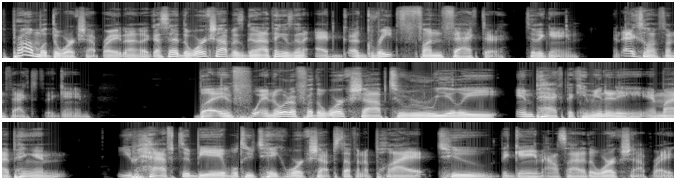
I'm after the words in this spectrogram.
the problem with the workshop, right? Like I said, the workshop is gonna, I think, is gonna add a great fun factor to the game, an excellent fun factor to the game. But in in order for the workshop to really impact the community, in my opinion, you have to be able to take workshop stuff and apply it to the game outside of the workshop, right?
